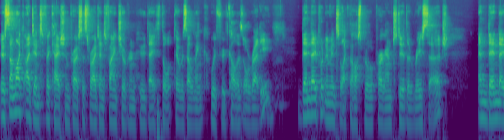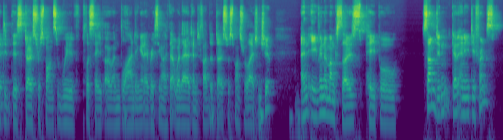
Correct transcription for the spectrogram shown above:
there's some like identification process for identifying children who they thought there was a link with food colors already. Then they put them into like the hospital program to do the research. And then they did this dose response with placebo and blinding and everything like that, where they identified the dose response relationship. And even amongst those people, some didn't get any difference,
